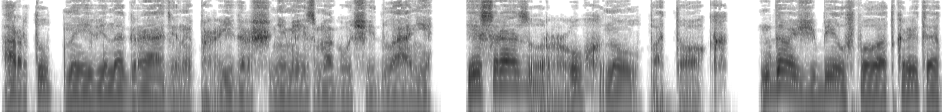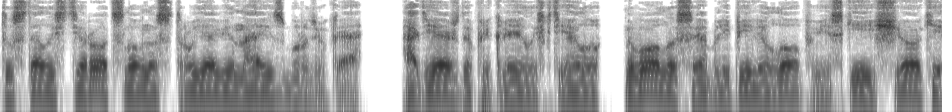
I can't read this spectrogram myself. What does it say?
а ртутные виноградины пригоршнями из могучей длани, и сразу рухнул поток. Дождь бил в полуоткрытый от усталости рот, словно струя вина из бурдюка. Одежда приклеилась к телу, волосы облепили лоб, виски и щеки,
